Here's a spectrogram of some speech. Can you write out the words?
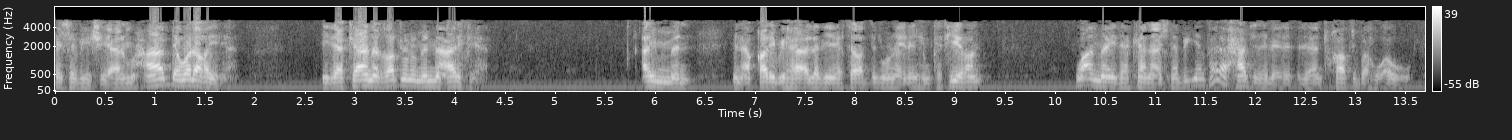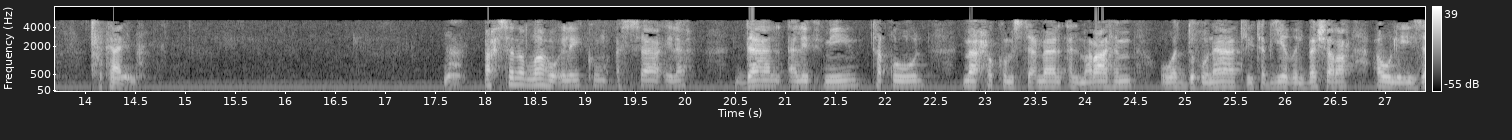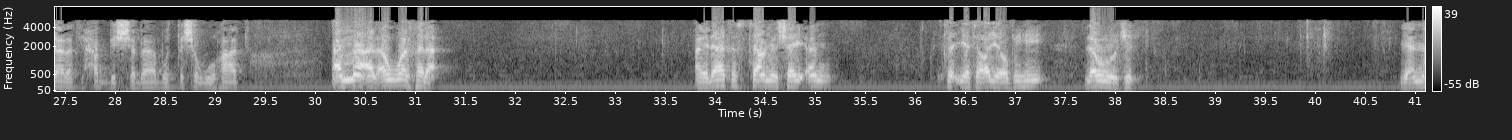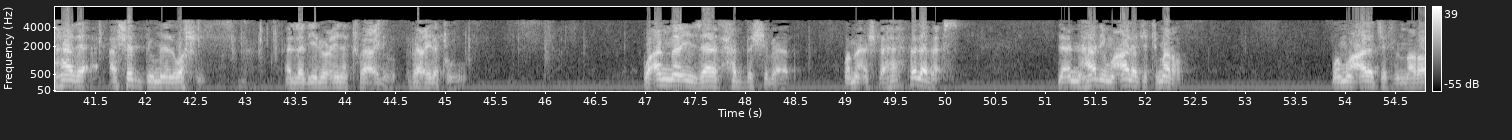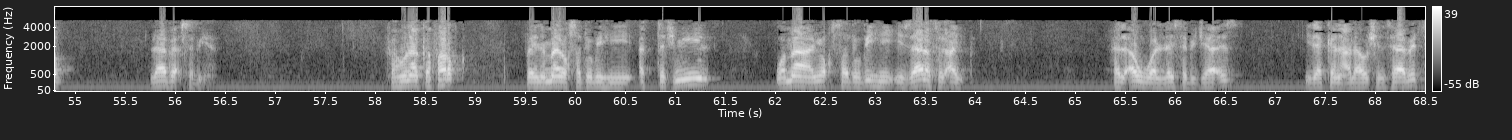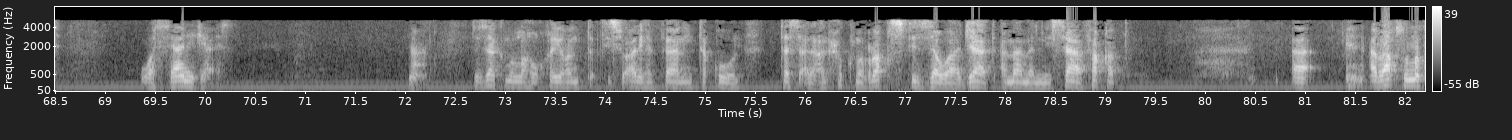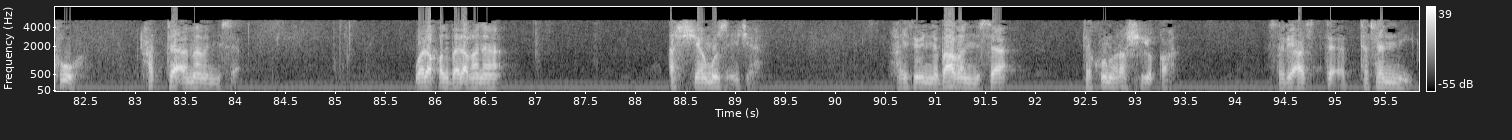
ليس فيه شيء. على المحادة ولا غيرها. إذا كان الرجل من معارفها أي من من أقاربها الذين يترددون إليهم كثيرا وأما إذا كان أجنبيا فلا حاجة لأن تخاطبه أو تكالمه. نعم. أحسن الله إليكم السائلة دال ألف ميم تقول ما حكم استعمال المراهم والدهونات لتبييض البشرة أو لإزالة حب الشباب والتشوهات؟ أما الأول فلا. أي لا تستعمل شيئا يتغير به لون الجلد. لأن هذا أشد من الوشم الذي لعنت فاعله فاعلته. وأما إزالة حب الشباب وما أشبهه فلا بأس لأن هذه معالجة مرض ومعالجة المرض لا بأس بها. فهناك فرق بين ما يقصد به التجميل وما يقصد به إزالة العيب. فالأول ليس بجائز إذا كان على وجه ثابت والثاني جائز. نعم. جزاكم الله خيرا. في سؤالها الثاني تقول تسأل عن حكم الرقص في الزواجات أمام النساء فقط. آه الرقص مكروه حتى أمام النساء. ولقد بلغنا أشياء مزعجة حيث إن بعض النساء تكون رشيقة سريعة التثني.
